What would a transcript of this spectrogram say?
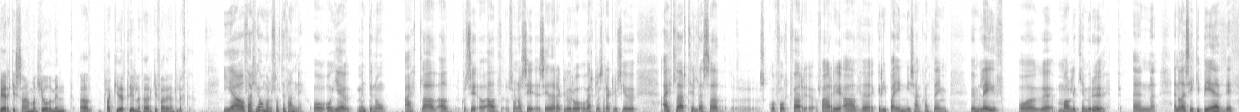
fer ekki saman hljóða mynd að plaggið er til en það er ekki farið endal eftir Já, það hljóma nú svolítið þannig og, og ég myndi nú ætla að, að, svona síðareglur og, og verklagsreglur séu ætlaðar til þess að sko fólk far, fari að grýpa inn í sangkvæmt þeim um leið og málið kemur upp en, en að það sé ekki beðið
